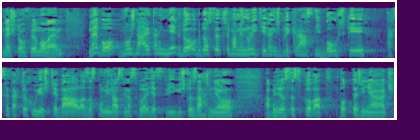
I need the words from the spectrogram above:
než tom filmovém. Nebo možná je tady někdo, kdo se třeba minulý týden, když byly krásné bouřky, tak se tak trochu ještě bál a zaspomínal si na svoje dětství, když to zahřmělo a běžel se skovat pod peřiňáč,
